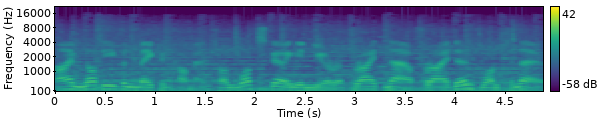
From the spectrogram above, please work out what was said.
I'm not even make a comment on what's going in Europe right now for I don't want to know.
